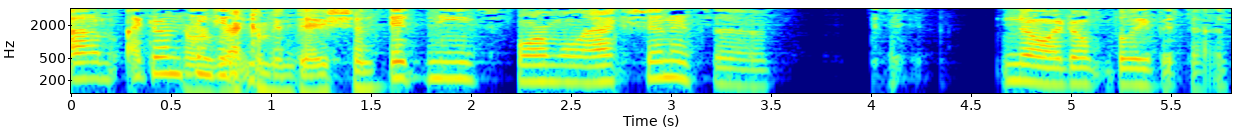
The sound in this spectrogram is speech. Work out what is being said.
Um, I don't Is there think a it- recommendation? It needs formal action. It's a. No, I don't believe it does.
